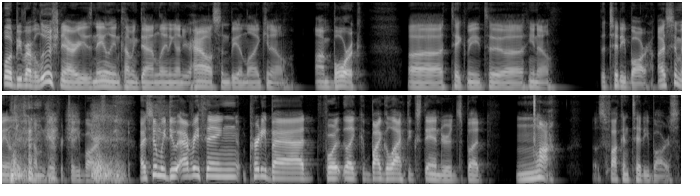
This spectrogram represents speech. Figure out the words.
What would be revolutionary is an alien coming down, landing on your house, and being like, you know, I'm Bork. Uh, take me to uh, you know the titty bar. I assume aliens are coming here for titty bars. I assume we do everything pretty bad for like by galactic standards, but mwah, those fucking titty bars.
